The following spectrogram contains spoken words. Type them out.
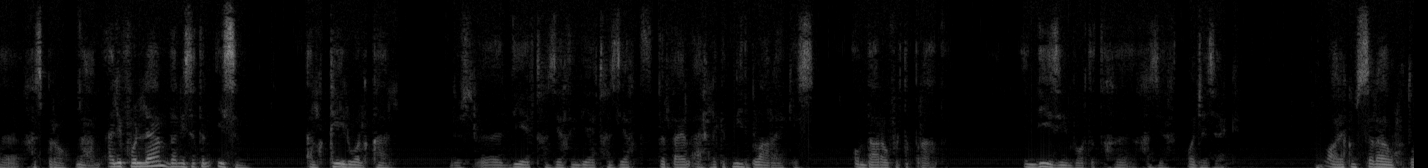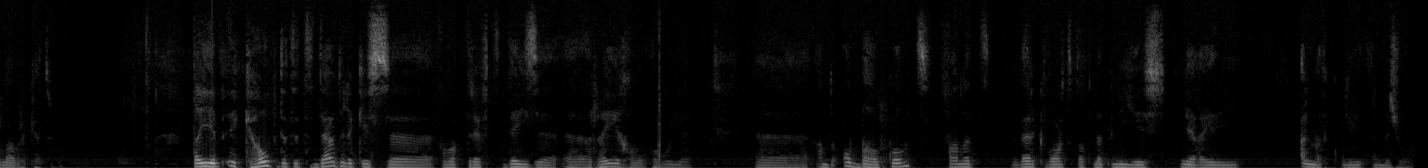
uh, gesproken. Nou, alif lam, dan is het een ism. Al-qil wal-qal. Dus uh, die heeft gezegd en die heeft gezegd, terwijl eigenlijk het niet belangrijk is om daarover te praten. In die zin wordt het ge gezegd. Wajazak. Wa alaikum salam wa wa barakatuh. Ik hoop dat het duidelijk is uh, voor wat betreft deze uh, regel, hoe je aan de opbouw komt van het werkwoord dat mabni is li al-majhool.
